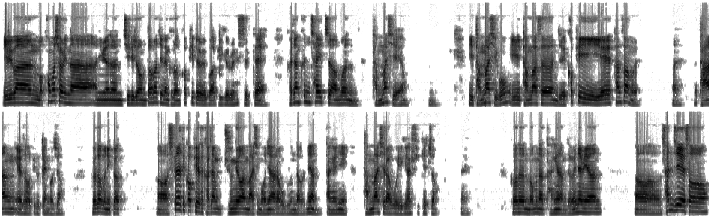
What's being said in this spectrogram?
일반 뭐 커머셜이나 아니면은 질이 좀 떨어지는 그런 커피들과 비교를 했을 때 가장 큰 차이점은 단맛이에요. 음. 이 단맛이고 이 단맛은 이제 커피의 탄수화물, 네, 당에서 비롯된 거죠. 그러다 보니까 어, 스페셜티 커피에서 가장 중요한 맛이 뭐냐라고 물은다 그러면 당연히 단맛이라고 얘기할 수 있겠죠. 네. 그거는 너무나 당연합니다. 왜냐하면 어, 산지에서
